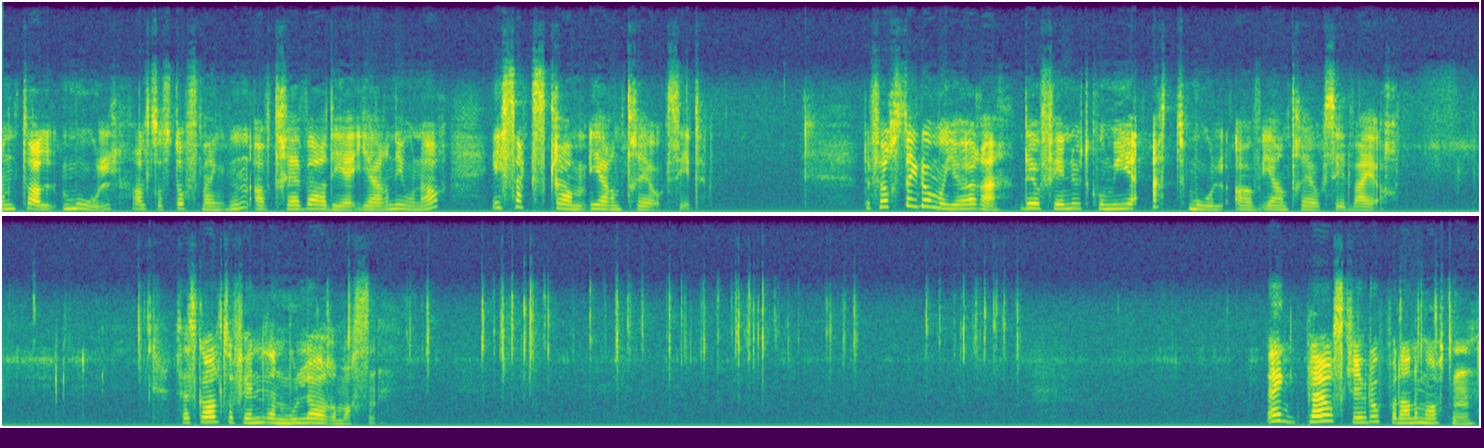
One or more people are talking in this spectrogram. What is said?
antall mol, altså stoffmengden, av treverdige jernioner i 6 gram jern-3-oksid. Det første jeg da må gjøre, det er å finne ut hvor mye ett mol av jern-3-oksid veier. Så jeg skal altså finne den molare massen. Jeg pleier å skrive det opp på denne måten.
